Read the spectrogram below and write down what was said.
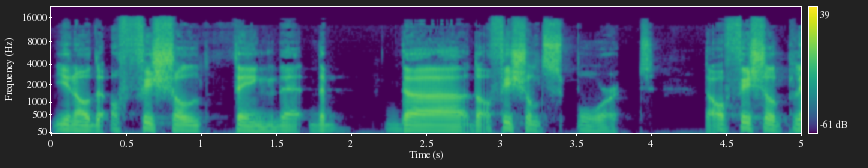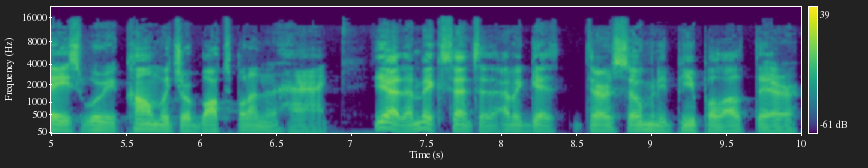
you know the official thing the the the, the official sport the official place where you come with your Boxbollen and hang yeah that makes sense. I mean get, there are so many people out there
